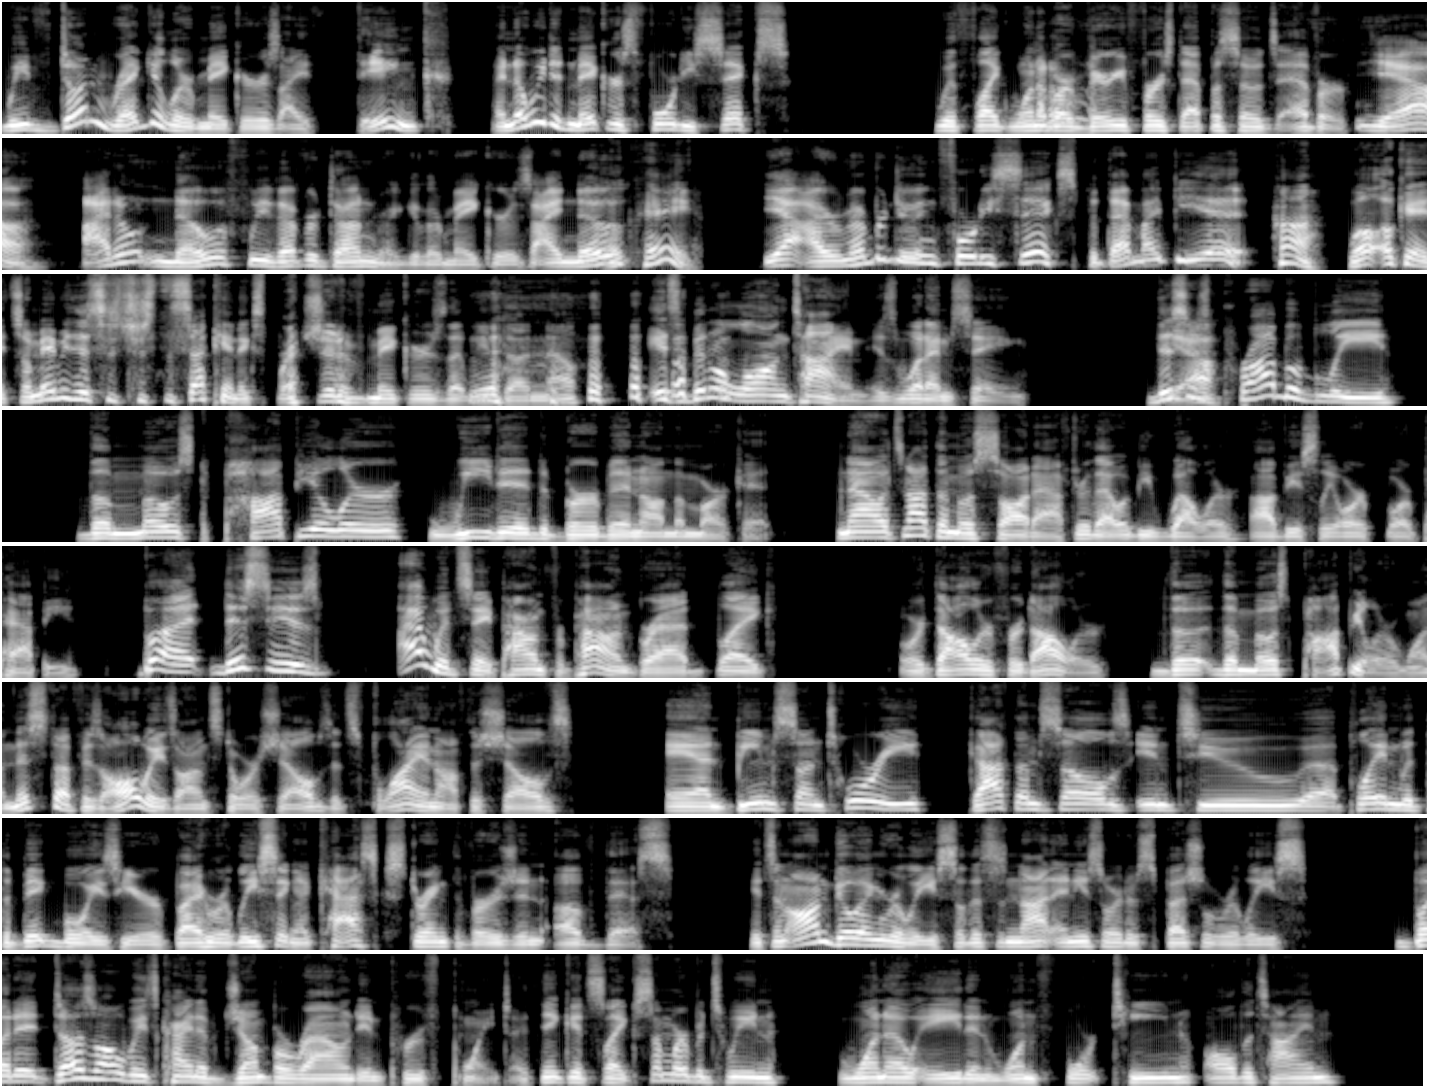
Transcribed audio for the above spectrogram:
we've done regular Makers, I think. I know we did Makers 46 with like one of our very first episodes ever. Yeah. I don't know if we've ever done regular makers. I know. Okay. Yeah, I remember doing 46, but that might be it. Huh. Well, okay, so maybe this is just the second expression of Makers that we've done now. it's been a long time, is what I'm saying. This Yeah. is probably the most popular wheated bourbon on the market. Now, it's not the most sought after. That would be Weller, obviously, or or Pappy. But this is, I would say, pound for pound, Brad, like, or dollar for dollar, the the most popular one. This stuff is always on store shelves. It's flying off the shelves. And Beam Suntory got themselves into uh, playing with the big boys here by releasing a cask strength version of this. It's an ongoing release, so this is not any sort of special release, but it does always kind of jump around in proof point. I think it's like somewhere between 108 and 114 all the time.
